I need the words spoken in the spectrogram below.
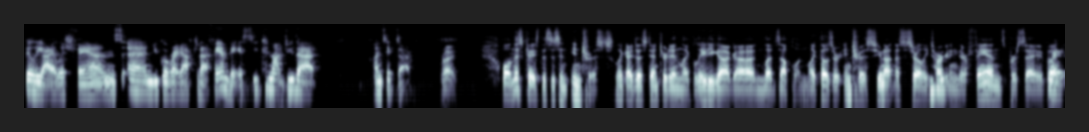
Billie Eilish fans, and you go right after that fan base. You cannot do that on TikTok. Right. Well, in this case, this is an interest. Like I just entered in like Lady Gaga and Led Zeppelin. Like those are interests. You're not necessarily mm-hmm. targeting their fans per se, but right.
